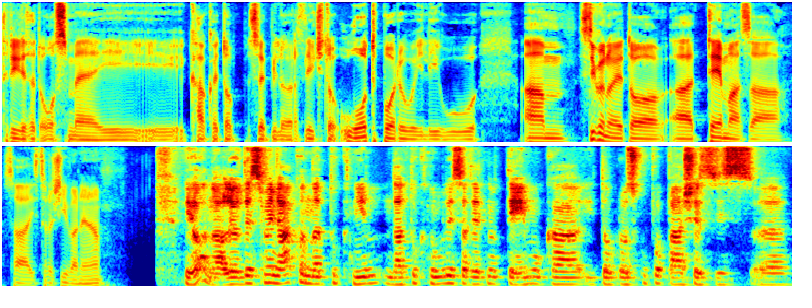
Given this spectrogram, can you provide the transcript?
38. i kako je to sve bilo različito u otporu ili u... Um, sigurno je to a, tema za, za istraživanje. Ja. No, ali ovdje smo enako natuknili, sad jednu temu, ka i dobro skupo paše z uh,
